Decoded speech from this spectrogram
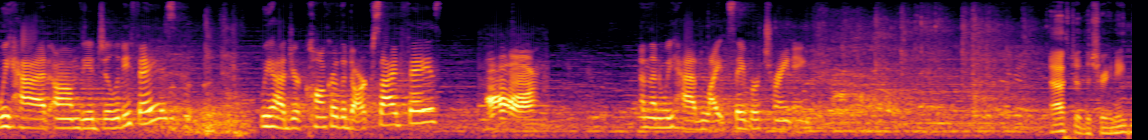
We had um, the agility phase, we had your conquer the dark side phase, and then we had lightsaber training. After the training,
